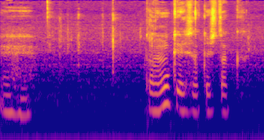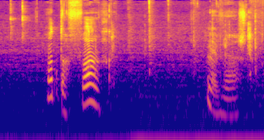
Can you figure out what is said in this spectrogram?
Mhm. Ten łuk jest jakoś tak... What the fuck? Nieważne.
